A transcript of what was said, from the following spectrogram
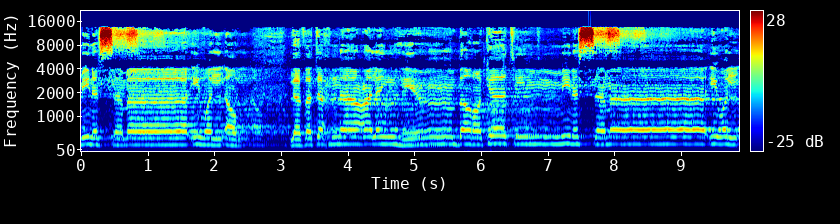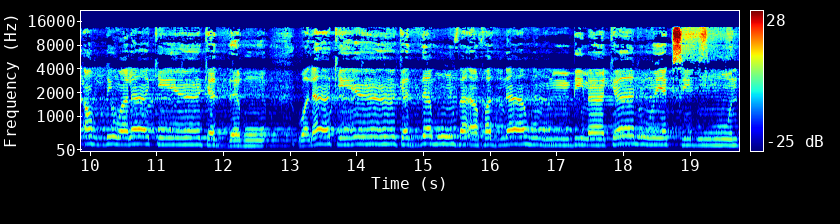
من السماء والأرض لفتحنا عليهم بركات من السماء والأرض ولكن كذبوا ولكن كذبوا فأخذناهم بما كانوا يكسبون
